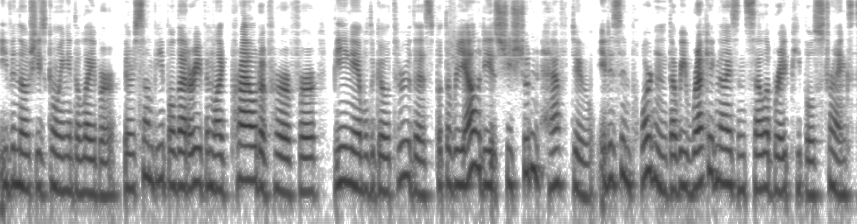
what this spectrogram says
even though she's going into labor. There are some people that are even like proud of her for being able to go through this, but the reality is she shouldn't have to. It is important that we recognize and celebrate people's strengths,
